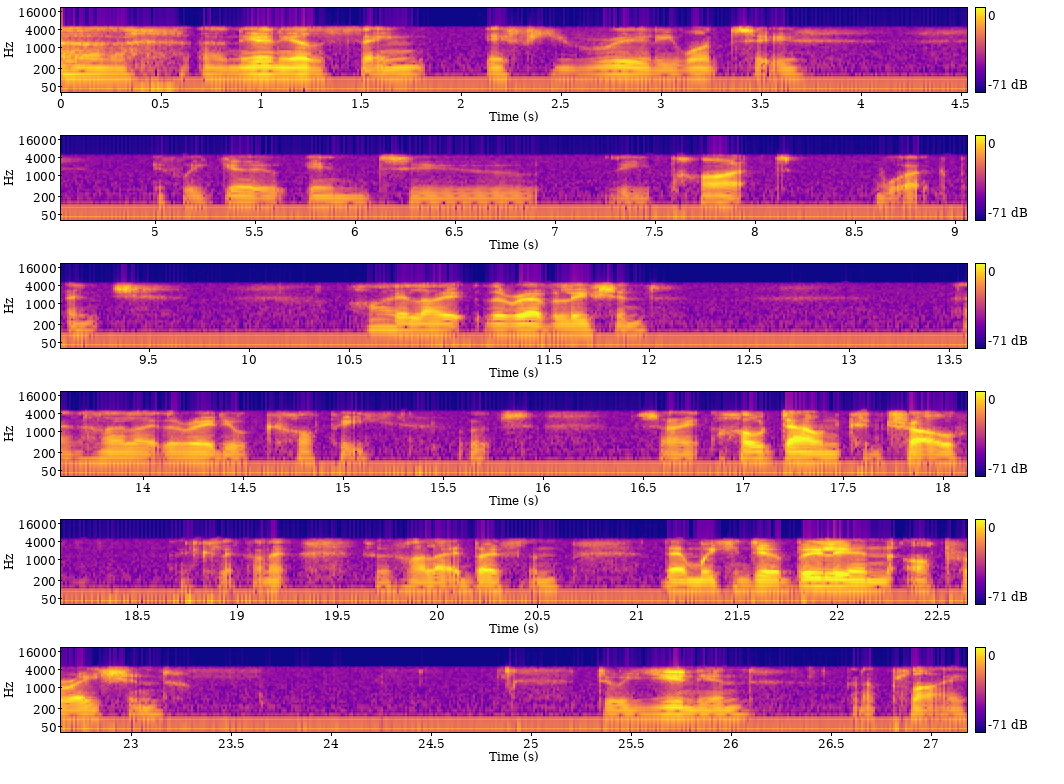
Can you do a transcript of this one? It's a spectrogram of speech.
uh, and the only other thing if you really want to if we go into the part workbench highlight the revolution and highlight the radial copy whoops sorry hold down control and click on it. So we've highlighted both of them. Then we can do a boolean operation, do a union and apply,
